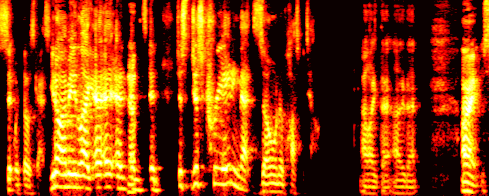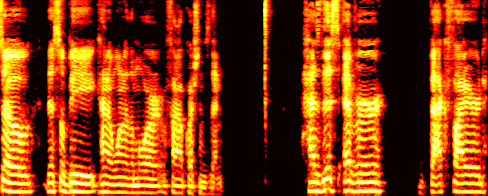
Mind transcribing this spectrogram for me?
Sit with those guys. You know, what I mean, like, and, and, yep. and, and just just creating that zone of hospitality. I like that. I like that. All right, so this will be kind of one of the more final questions then. Has this ever backfired?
